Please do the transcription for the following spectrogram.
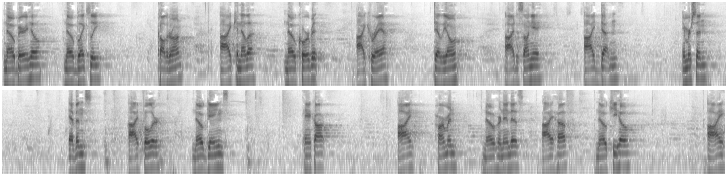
No. Berryhill. No. Blakeslee. Calderon. I. Cannella. No. Corbett. I. Correa. De Leon. I. DeSaulnier. I. Dutton. Emmerson. Evans. I. Fuller. No. Gaines. Hancock. I. Harman. No. Hernandez. I. Huff. No. Kehoe. I.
